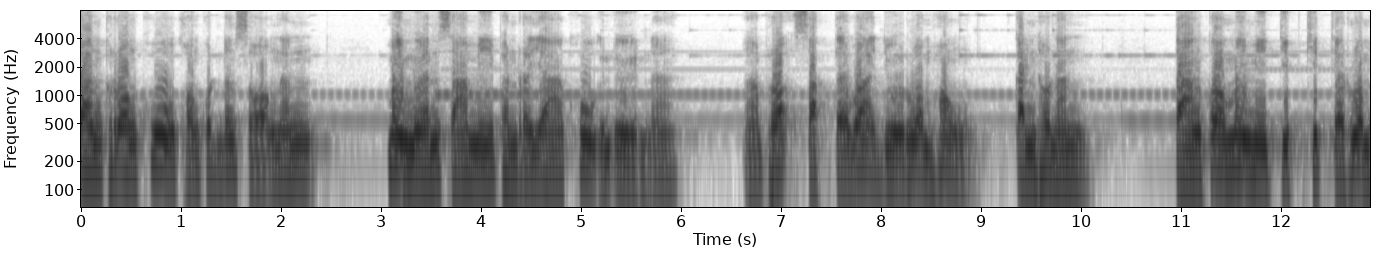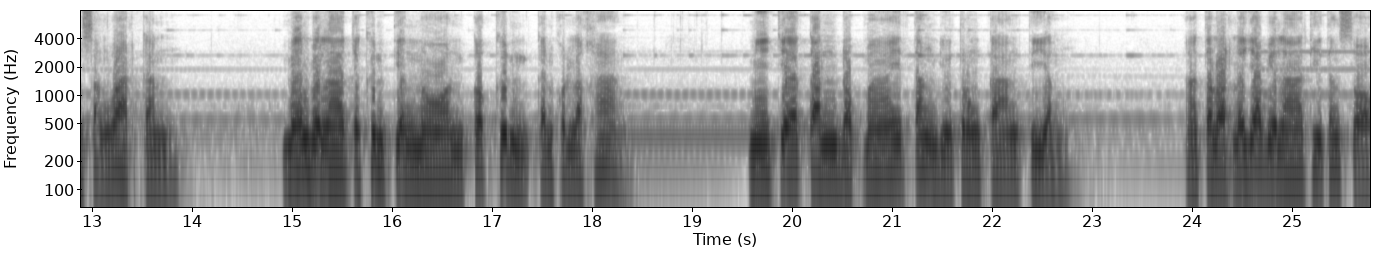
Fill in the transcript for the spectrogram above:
การครองคู่ของคนทั้งสองนั้น ไม่เหมือนสามีภรรยาคู่อื่นๆนะ เพราะสักแต่ว่าอยู่ร่วมห้องกันเท่านั้น ต่างก็ไม่มีจิตคิดจะร่วมสังวาสกัน แม้นเวลาจะขึ้นเตียงนอนก็ขึ้นกันคนละข้าง มีแจกันดอกไม้ตั้งอยู่ตรงกลางเตียง ตลอดระยะเวลาที่ทั้งสอง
